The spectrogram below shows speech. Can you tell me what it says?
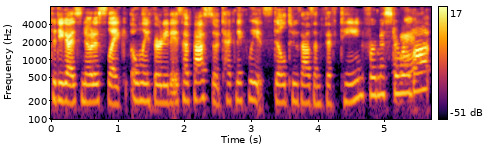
did you guys notice like only 30 days have passed so technically it's still 2015 for mister Mhm. robot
